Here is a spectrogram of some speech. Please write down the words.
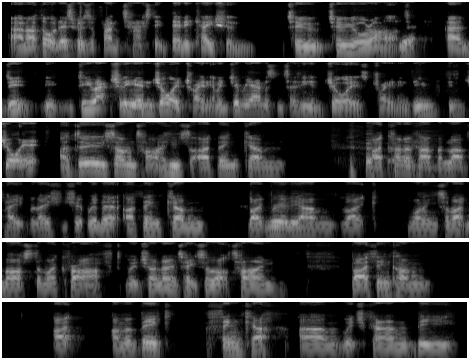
And I thought this was a fantastic dedication to to your art. Yeah. Uh, do, you, do you actually enjoy training? I mean, Jimmy Anderson says he enjoys training. Do you enjoy it? I do sometimes. I think um, I kind of have a love hate relationship with it. I think um, like really am like wanting to like master my craft, which I know takes a lot of time. But I think I'm I I'm a big thinker, um, which can be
